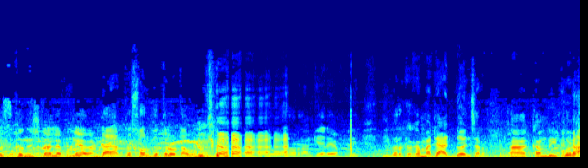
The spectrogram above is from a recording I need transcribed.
റിസ്ക് ഒന്നും ഇഷ്ടമല്ല. പുള്ളി അതുകൊണ്ട് ഡയറക്റ്റ് സ്വർഗത്തിലോട്ടാവും ഇവർക്കൊക്കെ മറ്റേ അഡ്വഞ്ചർ ആ കമ്പി കൂടെ.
